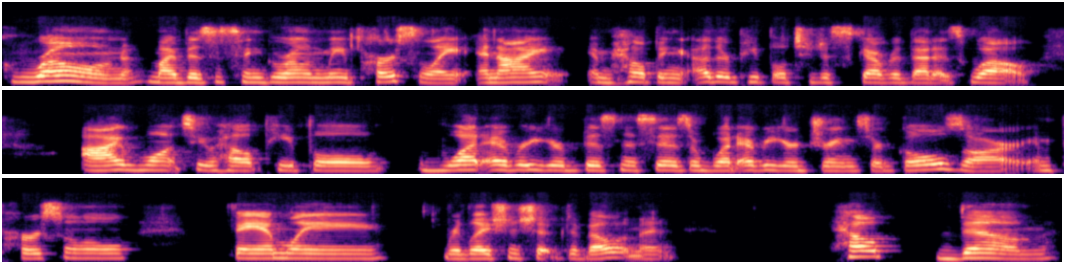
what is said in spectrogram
grown my business and grown me personally. And i am helping other people to discover that as well. I want to help people whatever your business is or whatever your dreams or goals are in personal family relationship development help them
